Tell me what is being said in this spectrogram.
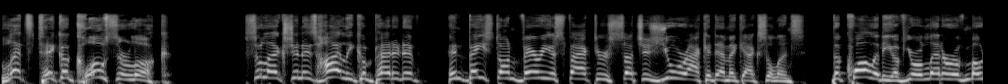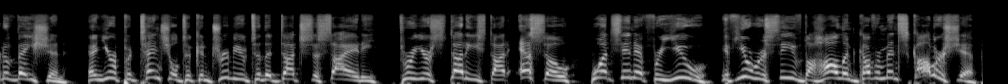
Let's take a closer look. Selection is highly competitive and based on various factors such as your academic excellence, the quality of your letter of motivation, and your potential to contribute to the Dutch society through your studies. So, what's in it for you if you receive the Holland Government Scholarship?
